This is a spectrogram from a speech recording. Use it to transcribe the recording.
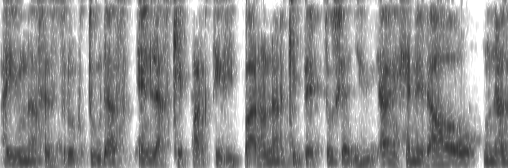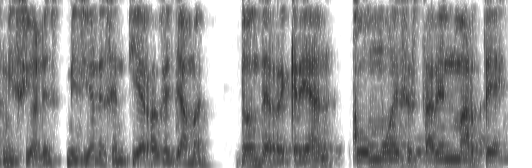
hay unas estructuras en las que participaron arquitectos y allí han generado unas misiones, misiones en tierra se llaman, donde recrean cómo es estar en Marte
